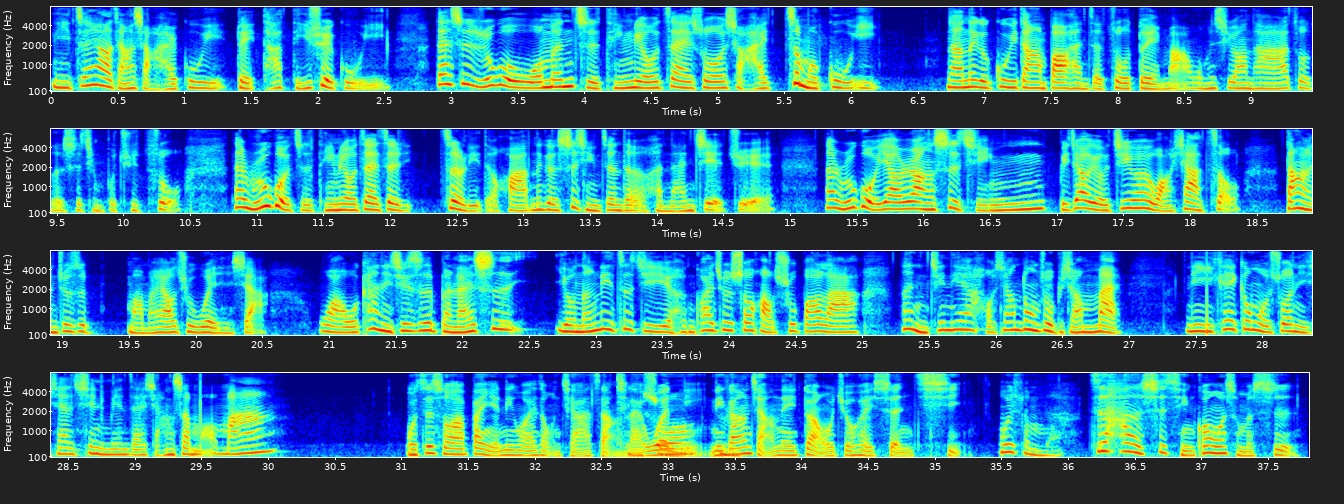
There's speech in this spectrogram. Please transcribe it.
你真要讲小孩故意，对，他的确故意。但是如果我们只停留在说小孩这么故意，那那个故意当然包含着做对嘛。我们希望他做的事情不去做。但如果只停留在这里这里的话，那个事情真的很难解决。那如果要让事情比较有机会往下走，当然就是妈妈要去问一下：哇，我看你其实本来是有能力自己很快就收好书包啦，那你今天好像动作比较慢。你可以跟我说你现在心里面在想什么吗？我这时候要扮演另外一种家长来问你。你刚刚讲的那一段，我就会生气。为什么？这是他的事情，关我什么事？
